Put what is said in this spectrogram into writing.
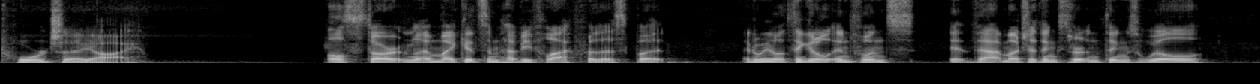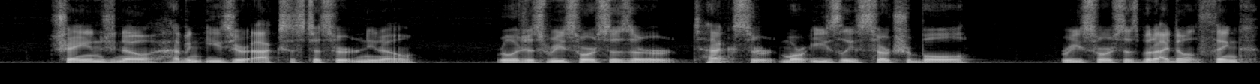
towards AI? I'll start, and I might get some heavy flack for this, but I really don't think it'll influence it that much. I think certain things will change. You know, having easier access to certain, you know, religious resources or texts or more easily searchable resources. But I don't think,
